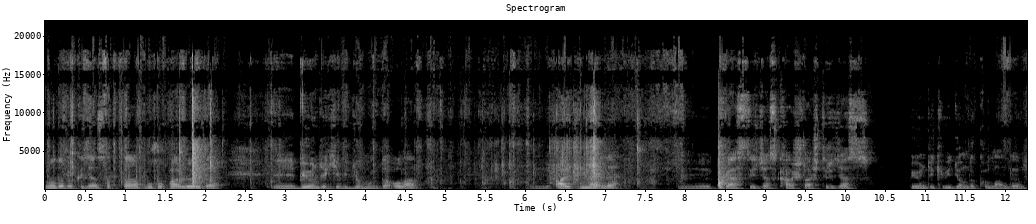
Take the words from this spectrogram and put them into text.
Buna da bakacağız. Hatta bu hoparlörü de e, bir önceki videomuzda olan e, Alpinlerle kıyaslayacağız, karşılaştıracağız. Bir önceki videomda kullandığım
